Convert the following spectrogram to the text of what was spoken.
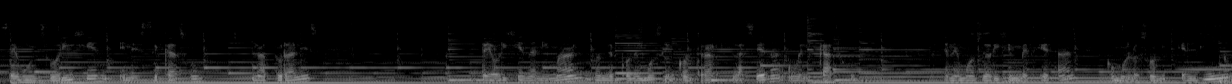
según su origen, en este caso naturales, de origen animal, donde podemos encontrar la seda o el catjo. Tenemos de origen vegetal, como lo son el lino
